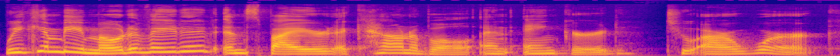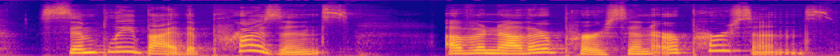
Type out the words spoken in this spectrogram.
We can be motivated, inspired, accountable, and anchored to our work simply by the presence of another person or persons.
